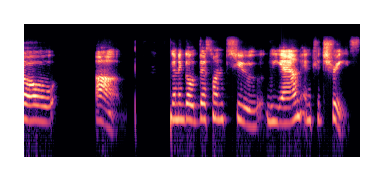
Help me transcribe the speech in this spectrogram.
So, um, gonna go this one to Leanne and Catrice.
